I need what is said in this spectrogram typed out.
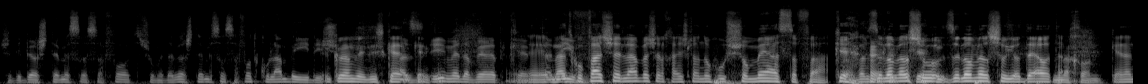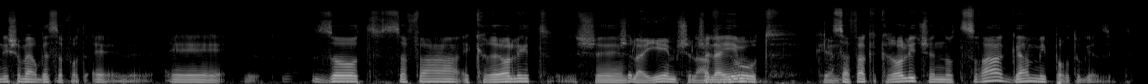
שדיבר 12 שפות, שהוא מדבר 12 שפות, כולם ביידיש. כולם ביידיש, כן. אז כן, היא כן. מדברת, כן, אה, תניב. מהתקופה של אבא שלך יש לנו, הוא שומע שפה. כן. אבל זה לא אומר, כן. שהוא, זה לא אומר שהוא יודע אותה. נכון. כן, אני שומע הרבה שפות. אה, אה, זאת שפה קריאולית ש... של האיים, של העבדות. כן. שפה קריאולית שנוצרה גם מפורטוגזית.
